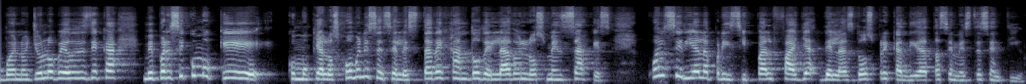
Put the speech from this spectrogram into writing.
bueno, yo lo veo desde acá, me parece como que como que a los jóvenes se, les está dejando de lado en los mensajes. ¿Cuál sería la principal falla de las dos precandidatas en este sentido?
